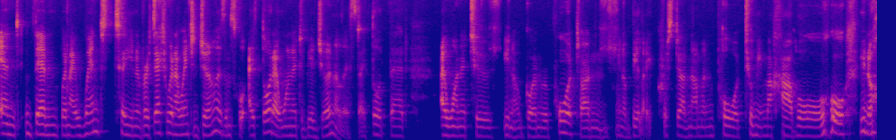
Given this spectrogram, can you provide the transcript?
and then when I went to university, actually, when I went to journalism school, I thought I wanted to be a journalist. I thought that I wanted to, you know, go and report on, you know, be like Christiane Amanpour, Tumi Makgabo, or, you know,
